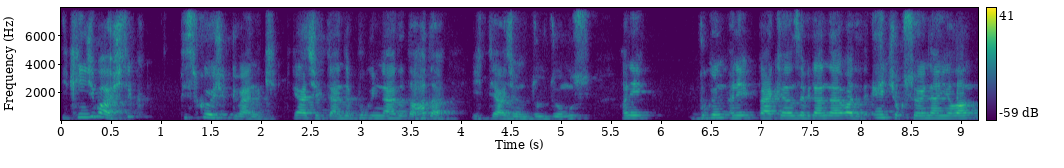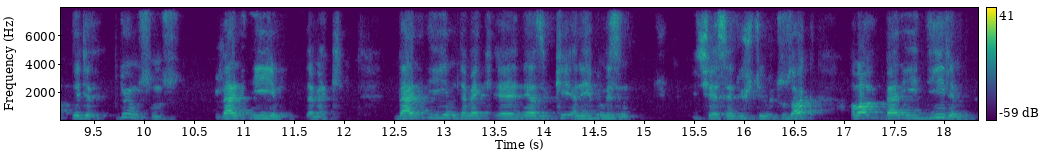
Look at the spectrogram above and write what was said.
İkinci başlık psikolojik güvenlik. Gerçekten de bugünlerde daha da ihtiyacını duyduğumuz hani bugün hani belki aranızda bilenler vardır. En çok söylenen yalan nedir biliyor musunuz? Ben iyiyim demek. Ben iyiyim demek e, ne yazık ki hani hepimizin içerisine düştüğü bir tuzak. Ama ben iyi değilim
